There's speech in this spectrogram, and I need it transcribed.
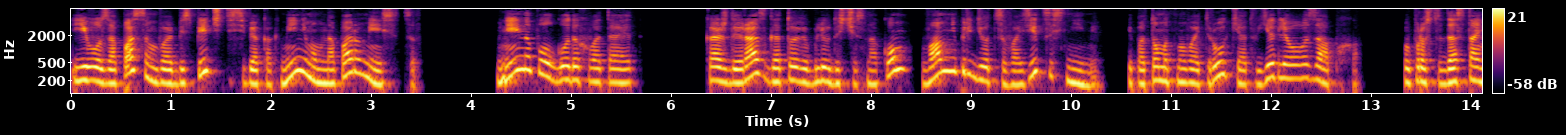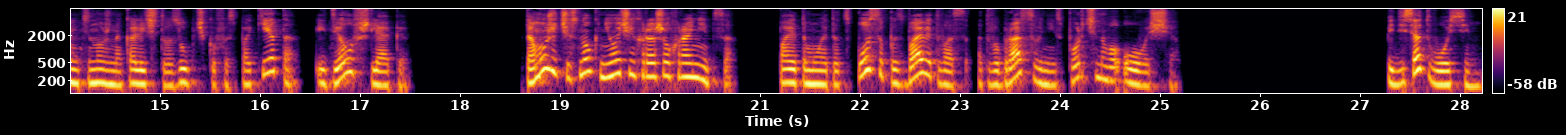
и его запасом вы обеспечите себя как минимум на пару месяцев. Мне и на полгода хватает. Каждый раз, готовя блюдо с чесноком, вам не придется возиться с ними и потом отмывать руки от въедливого запаха. Вы просто достанете нужное количество зубчиков из пакета и дело в шляпе. К тому же чеснок не очень хорошо хранится, Поэтому этот способ избавит вас от выбрасывания испорченного овоща. 58.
